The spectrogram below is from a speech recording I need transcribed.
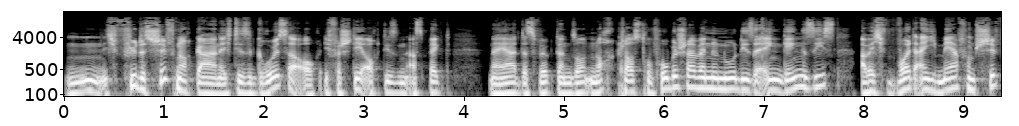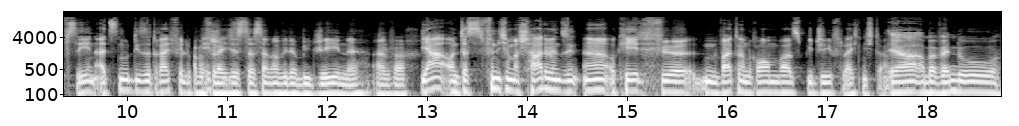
ich fühle das Schiff noch gar nicht, diese Größe auch. Ich verstehe auch diesen Aspekt, naja, das wirkt dann so noch klaustrophobischer, wenn du nur diese engen Gänge siehst. Aber ich wollte eigentlich mehr vom Schiff sehen, als nur diese drei, vier Aber Locations. vielleicht ist das dann auch wieder Budget, ne? Einfach. Ja, und das finde ich immer schade, wenn sie, äh, okay, für einen weiteren Raum war das Budget vielleicht nicht da. Ja, aber wenn du,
